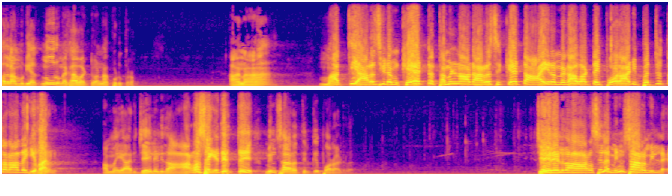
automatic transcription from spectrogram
அதெல்லாம் முடியாது. நூறு மெகாவாட் வேணால் கொடுக்குறோம். ஆனால் மத்திய அரசிடம் கேட்ட தமிழ்நாடு அரசு கேட்ட ஆயிரம் மெகாவாட்டை போராடி பெற்றுத்தராத இவர் அம்மையார் ஜெயலலிதா அரசை எதிர்த்து மின்சாரத்திற்கு போராடுறார். ஜெயலலிதா அரசுல மின்சாரம் இல்லை.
